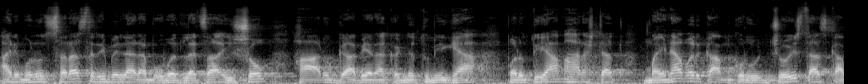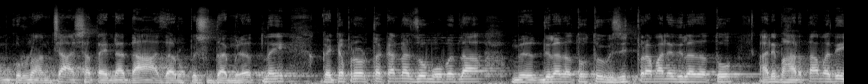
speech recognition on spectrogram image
आणि म्हणून सरासरी मिळणाऱ्या मोबदल्याचा हिशोब हा आरोग्य अभियानाकडनं तुम्ही घ्या. परंतु या महाराष्ट्रात महिनाभर काम करून चोवीस तास काम करून आमच्या आशाताईंना दहा हजार रुपयेसुद्धा मिळत नाही. गटप्रवर्तकांना जो मोबदला दिला जातो तो व्हिजिटप्रमाणे दिला जातो. आणि भारतामध्ये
